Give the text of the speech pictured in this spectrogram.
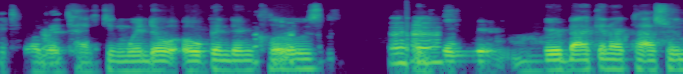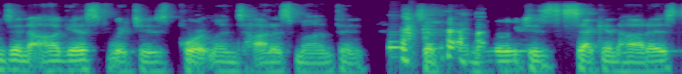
before the testing window opened and closed. Mhm. And so we're, we're back in our classrooms in August, which is Portland's hottest month, and September, which is second hottest.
